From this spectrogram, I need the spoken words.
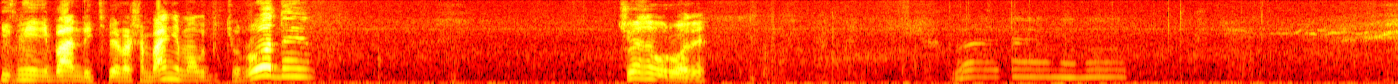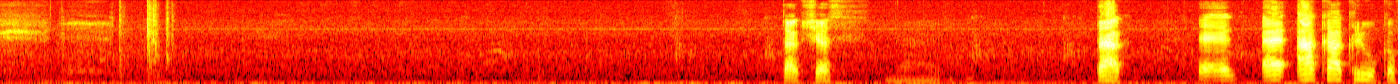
Изменение банды. Теперь в вашем банде могут быть уроды. Чё за уроды? Так, сейчас. Так, э, э, АК Крюков.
